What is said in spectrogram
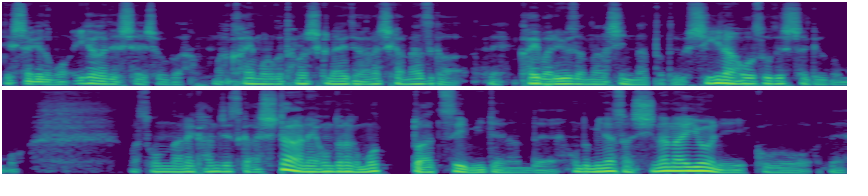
でしたけども、いかがでしたでしょうか？まあ、買い物が楽しくないという話からなぜか、ね、貝原雄山の話になったという不思議な放送でしたけれども、まあ、そんなね、感じですか？明日はね、ほんとなんかもっと暑いみたいなんで、ほんと皆さん死なないように、こうね、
